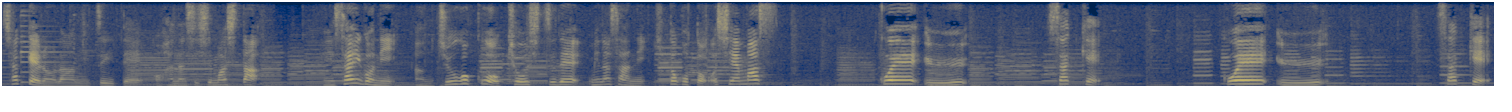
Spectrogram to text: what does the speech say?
鮭の欄についてお話ししました、え最後にあの中国語教室で皆さんに一言教えます。鲑魚鮭。鲑魚鮭。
